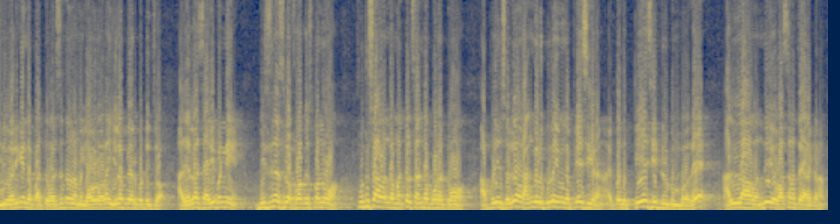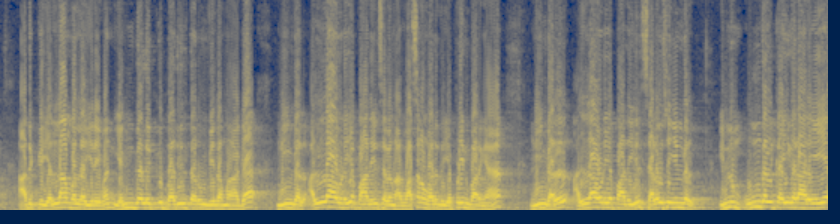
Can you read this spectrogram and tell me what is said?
இது வரைக்கும் இந்த பத்து வருஷத்துல நமக்கு எவ்வளோலாம் இழப்பு ஏற்பட்டுச்சோ அதெல்லாம் சரி பண்ணி பிசினஸ்ல ஃபோக்கஸ் பண்ணுவோம். புதுசாக வந்த மக்கள் சண்டை போடட்டும் அப்படின்னு சொல்லி தங்களுக்குள்ள இவங்க பேசிக்கிறாங்க. இப்போ இது பேசிட்டு இருக்கும் போதே அல்லாஹ் வந்து வசனத்தை இறக்குறான். அதுக்கு எல்லாம் வல்ல இறைவன் எங்களுக்கு பதில் தரும் விதமாக நீங்கள் அல்லாவுடைய பாதையில் செலவு அது வசனம் வருது. எப்படின்னு பாருங்க. நீங்கள் அல்லாஹ்வுடைய பாதையில் செலவு செய்யுங்கள். இன்னும் உங்கள் கைகளாலேயே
